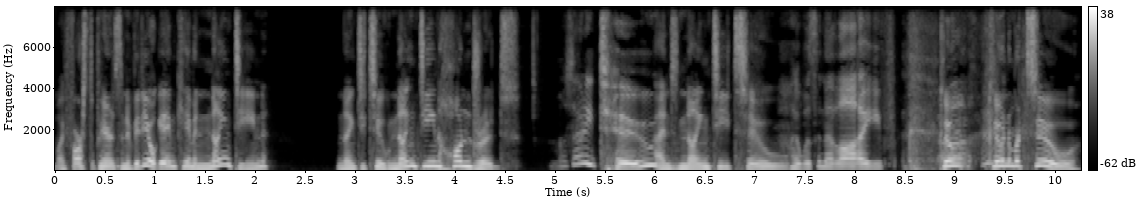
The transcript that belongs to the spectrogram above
My first appearance in a video game came in 1992, 1900 I Was only two. and 92. I wasn't alive. Clue, clue number two.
